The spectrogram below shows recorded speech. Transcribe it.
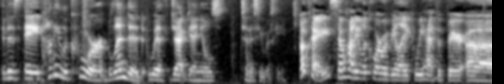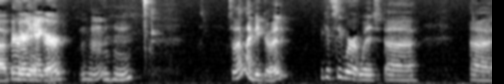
It is a honey liqueur blended with Jack Daniels Tennessee whiskey. Okay, so honey liqueur would be like we had the Bear, uh, Baron Baron Jaeger. Jaeger. Mm-hmm. Mm-hmm. So that might be good. You can see where it would. Uh, uh,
